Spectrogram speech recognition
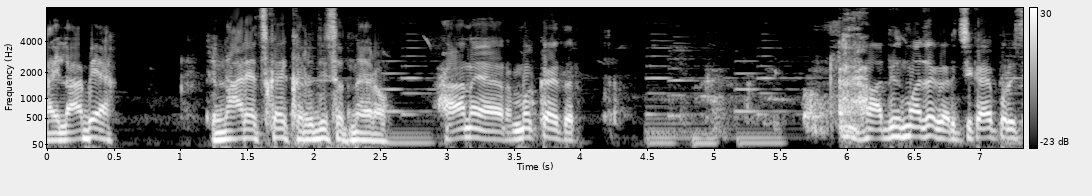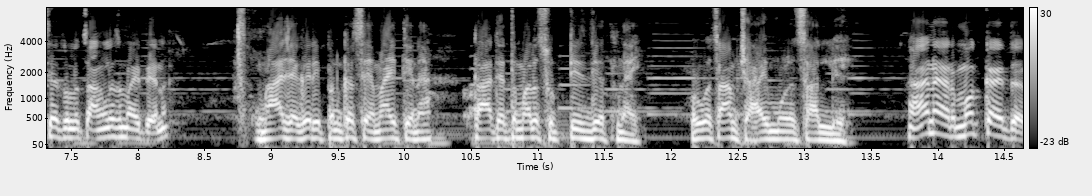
आब्या. ते नाऱ्याच काय खरं दिसत नाही राव. हा ना यार मग काय तर. आधीच माझ्या घरची काय परिस्थिती आहे तुला चांगलंच माहिती आहे ना? माझ्या घरी पण कसं आहे माहिती आहे ना तात्या तर मला सुट्टीच देत नाही. उगाच आमच्या आईमुळे चालले. हा ना यार मग काय तर.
